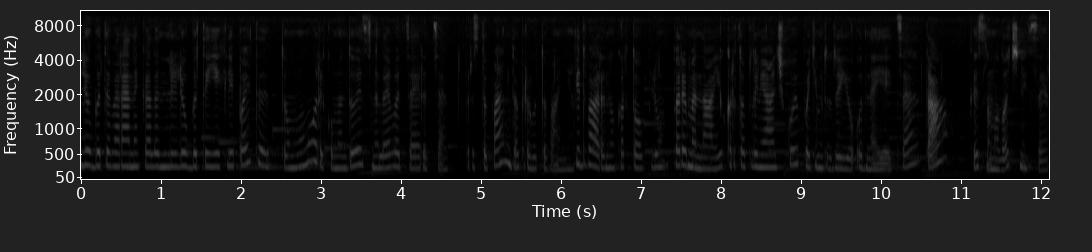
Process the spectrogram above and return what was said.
Любите вареники, але не любите їх ліпити, тому рекомендую сміливо цей рецепт. Приступаємо до приготування. Відварену картоплю переминаю картоплем'ячкою, потім додаю одне яйце та кисломолочний сир.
